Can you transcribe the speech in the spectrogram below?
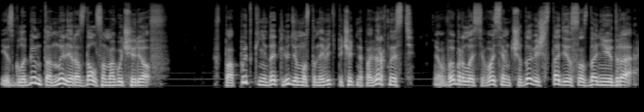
из глубин тоннеля раздался могучий рёв. В попытке не дать людям установить печать на поверхность, выбралось восемь чудовищ стадии создания ядра.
